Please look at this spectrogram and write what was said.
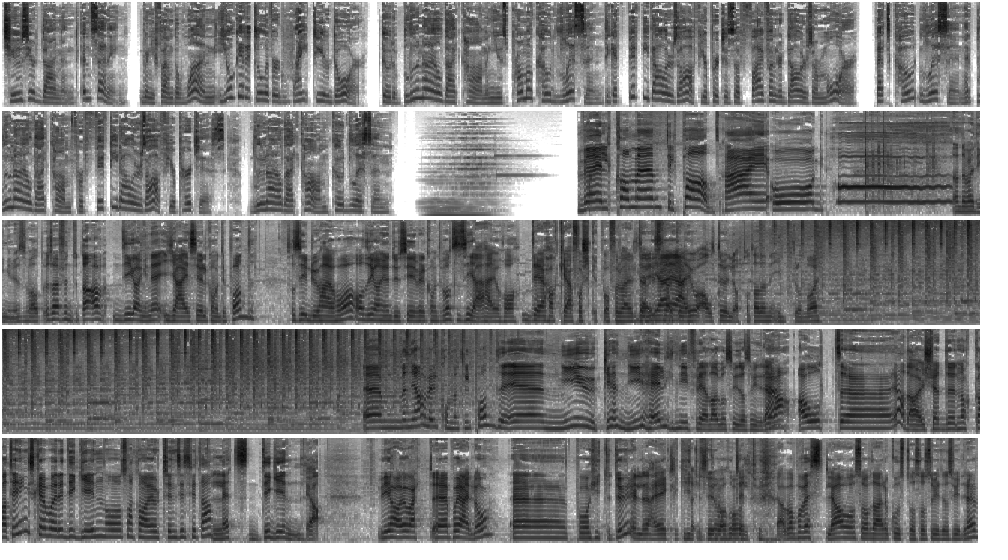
Choose your diamond and setting. When you find the one, you'll get it delivered right to your door. Go to Bluenile.com and use promo code LISTEN to get $50 off your purchase of $500 or more. That's code LISTEN at Bluenile.com for $50 off your purchase. Bluenile.com code LISTEN. Velkommen til pod! Hei og Ja, det var ringen min som valgte. Vet du hva jeg har funnet ut av? De gangene jeg sier velkommen til pod, så sier du hei og hå. Og de gangene du sier velkommen til båt, så sier jeg hei og hå. Det har ikke jeg forsket på, for å være helt ærlig. så Jeg er jo alltid veldig opptatt av denne introen vår. Um, men ja, velkommen til pod. Ny uke, ny helg, ny fredag osv. ja, alt eh, Ja, det har jo skjedd nok av ting. Skal jeg bare digge inn og snakke om hva vi har gjort siden sist? Let's dig in. Ja. Vi har jo vært eh, på Geilo. Eh, på hyttetur. Eller nei, egentlig ikke hyttetur. Det var på- Ja, var på Vestlia og sov der og koste oss osv.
